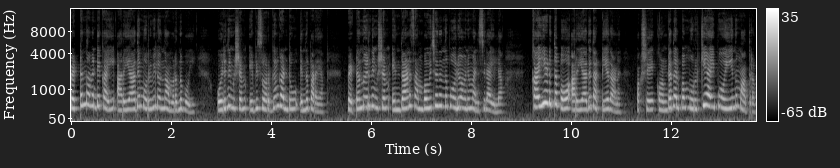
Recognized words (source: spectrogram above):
പെട്ടെന്ന് അവന്റെ കൈ അറിയാതെ മുറിവിലൊന്ന് അമർന്നുപോയി ഒരു നിമിഷം എബി സ്വർഗം കണ്ടു എന്ന് പറയാം. പെട്ടെന്നൊരു നിമിഷം എന്താണ് സംഭവിച്ചതെന്ന് പോലും അവന് മനസ്സിലായില്ല. കൈയെടുത്തപ്പോൾ അറിയാതെ തട്ടിയതാണ്. പക്ഷേ കൊണ്ടതൽപ്പം മുറുക്കിയായി പോയി എന്ന് മാത്രം.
